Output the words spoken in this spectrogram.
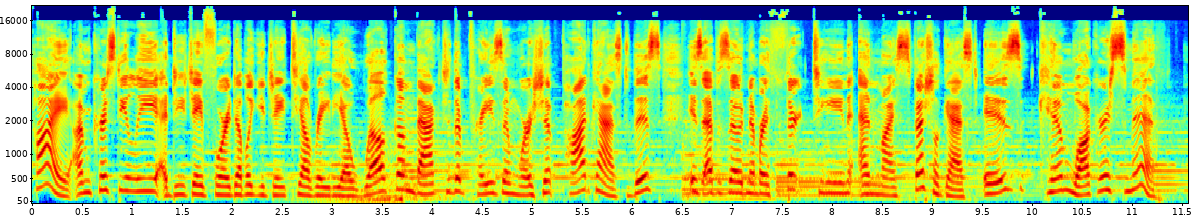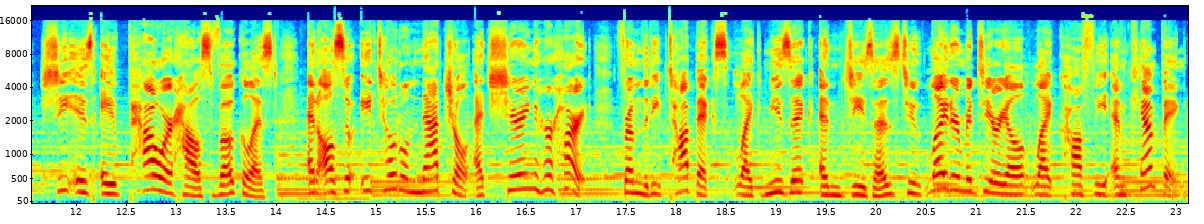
Hi, I'm Christy Lee, a DJ for WJTL Radio. Welcome back to the Praise and Worship Podcast. This is episode number 13, and my special guest is Kim Walker Smith. She is a powerhouse vocalist and also a total natural at sharing her heart from the deep topics like music and Jesus to lighter material like coffee and camping.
